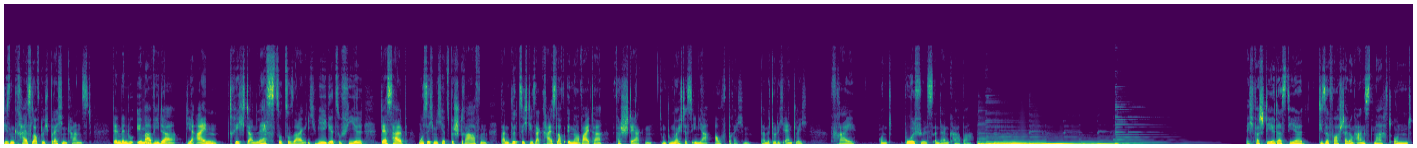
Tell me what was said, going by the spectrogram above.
diesen Kreislauf durchbrechen kannst. Denn wenn du immer wieder dir ein trichtern lässt, sozusagen, ich wiege zu viel, deshalb muss ich mich jetzt bestrafen, dann wird sich dieser Kreislauf immer weiter verstärken. Und du möchtest ihn ja aufbrechen, damit du dich endlich frei und wohlfühlst in deinem Körper. Ich verstehe, dass dir diese Vorstellung Angst macht und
